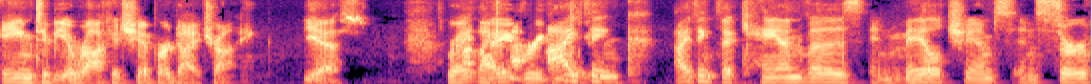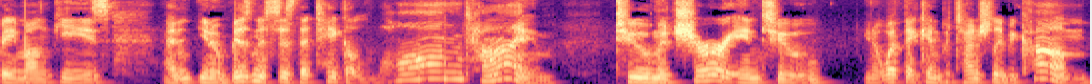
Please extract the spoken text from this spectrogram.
aim to be a rocket ship or die trying. Yes. Right? I- I agree I, think I think that Canvas and Mailchimps and Survey Monkeys and you know businesses that take a long time to mature into you know what they can potentially become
